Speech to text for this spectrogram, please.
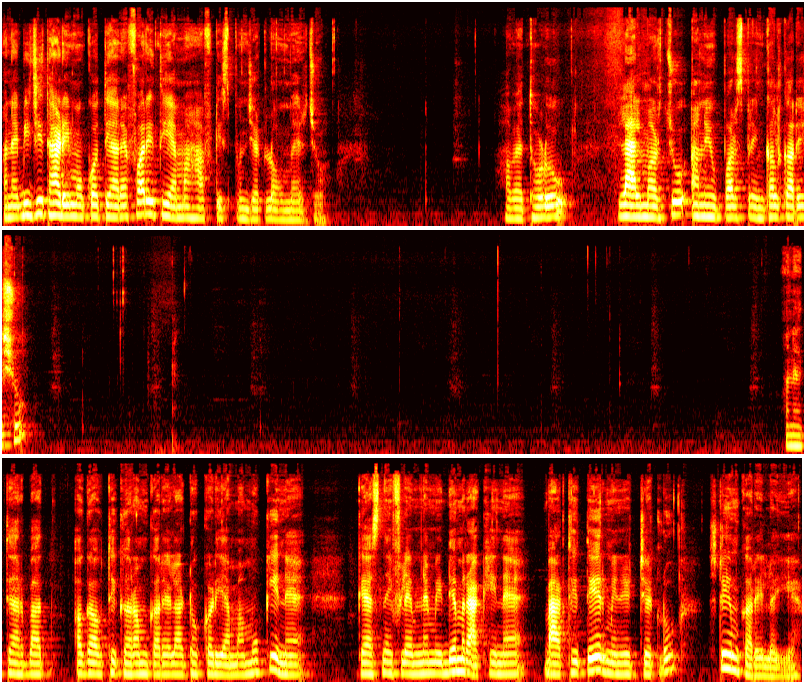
અને બીજી થાળી મૂકો ત્યારે ફરીથી એમાં હાફ ટીસ્પૂન જેટલો ઉમેરજો. હવે થોડું લાલ મરચું આની ઉપર સ્પ્રિંકલ કરીશું. અને ત્યારબાદ અગાઉથી ગરમ કરેલા ઢોકળિયામાં મૂકીને ગેસની ફ્લેમને મીડિયમ રાખીને બારથી તેર મિનિટ જેટલું સ્ટીમ કરી લઈએ.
